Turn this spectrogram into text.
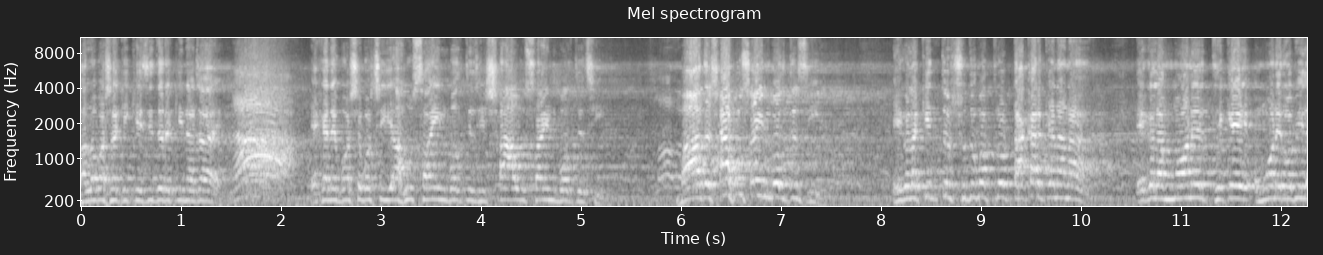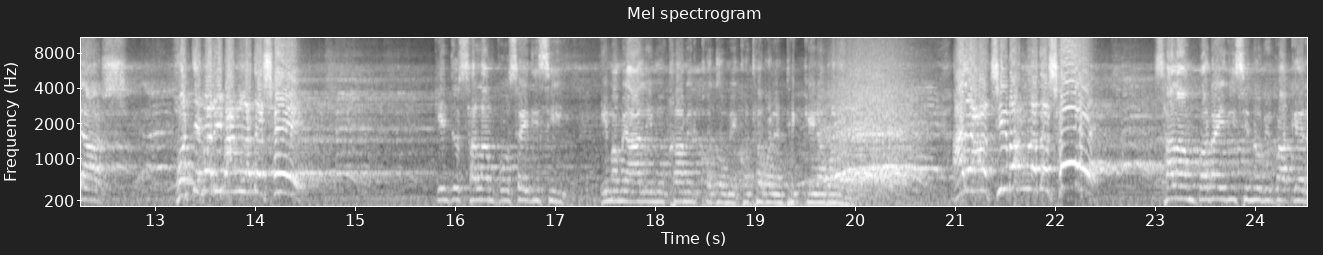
ভালোবাসা কি কেজি ধরে কিনা যায়? এখানে বসে বসে বলতেছি, শাহ হুসাইন বলতেছি শাহ হুসাইন বলতেছি। এগুলা কিন্তু শুধুমাত্র টাকার কেনা না, এগুলা মনের থেকে মনের অভিলাষ। হতে পারি বাংলাদেশে। কিন্তু সালাম পৌঁছাই দিছি, ইমামে আলী মুকামের কদমে, কথা বলেন ঠিক কিনা বলেন। আরে বাংলাদেশে। সালাম পাঠাই দিছি নবী পাকের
